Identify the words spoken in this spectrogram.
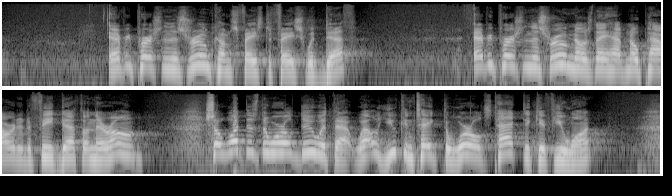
Every person in this room comes face to face with death. Every person in this room knows they have no power to defeat death on their own. So, what does the world do with that? Well, you can take the world's tactic if you want.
